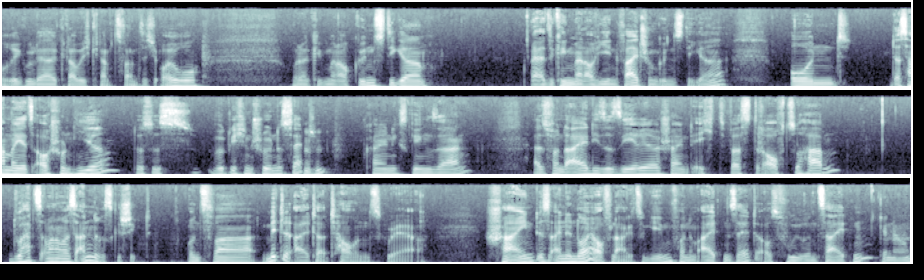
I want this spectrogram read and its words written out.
regulär, glaube ich, knapp 20 Euro. Oder kriegt man auch günstiger. Also kriegt man auf jeden Fall schon günstiger. Und das haben wir jetzt auch schon hier. Das ist wirklich ein schönes Set. Mhm. Kann ich nichts gegen sagen. Also von daher, diese Serie scheint echt was drauf zu haben. Du hast aber noch was anderes geschickt. Und zwar Mittelalter Town Square scheint es eine Neuauflage zu geben von einem alten Set aus früheren Zeiten. Genau.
